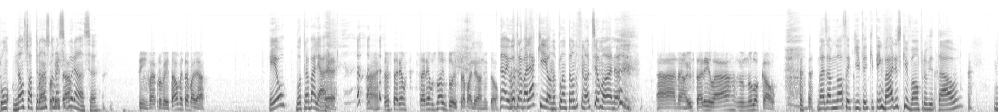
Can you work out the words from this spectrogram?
com não só trânsito, mas segurança. Sim, vai aproveitar ou vai trabalhar? Eu vou trabalhar. É. Ah, então estaremos, estaremos nós dois trabalhando, então. Não, eu vou trabalhar aqui, ó, no plantão do final de semana. Ah, não, eu estarei lá no, no local. Mas a nossa equipe aqui tem vários que vão pro Vital.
